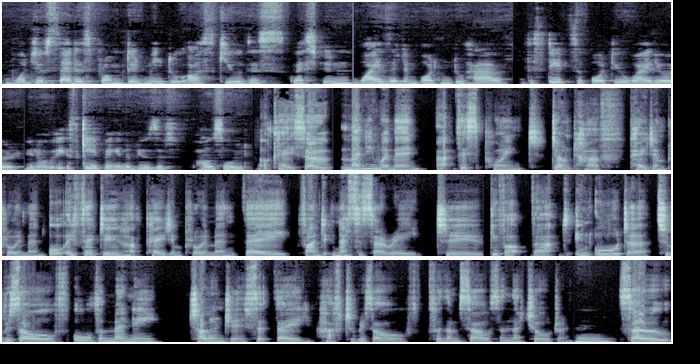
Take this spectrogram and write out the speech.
what you've said has prompted me to ask you this question: Why is it important to have the state support you while you're, you know, escaping an abusive household? Okay, so many women at this point don't have paid employment, or if they do have paid employment, they find it necessary to give up that in order to resolve all the many challenges that they have to resolve for themselves and their children. Mm. So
